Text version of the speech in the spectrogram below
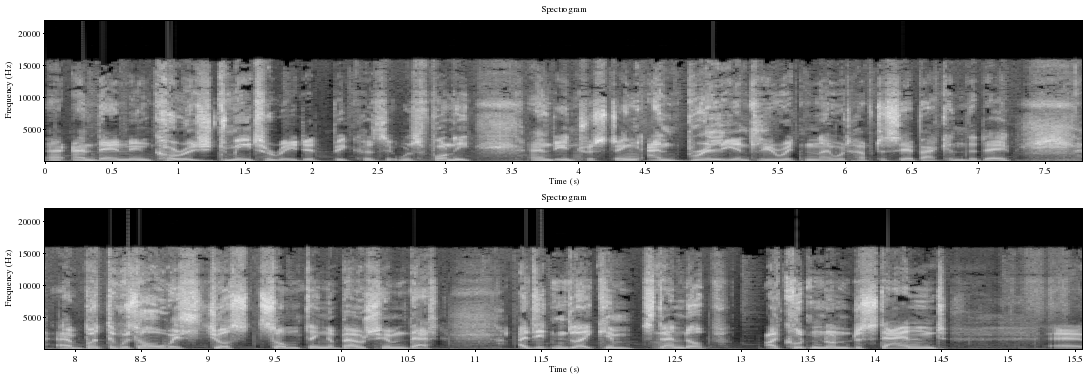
uh, and then encouraged me to read it because it was funny and interesting and brilliantly written, I would have to say, back in the day. Uh, but there was always just something about him that I didn't like him stand up. I couldn't understand uh,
